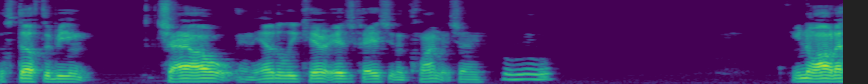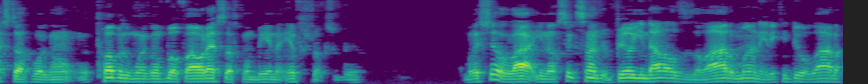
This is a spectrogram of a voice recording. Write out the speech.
The stuff to be child and elderly care, education, and climate change. hmm You know, all that stuff we're going. Republicans weren't going to vote for all that stuff. Going to be in the infrastructure bill, but it's still a lot. You know, six hundred billion dollars is a lot of money. They can do a lot of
